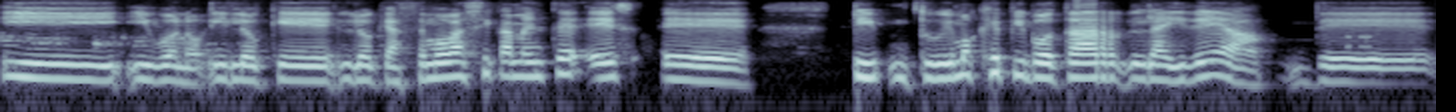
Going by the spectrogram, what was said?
y, bueno, y lo que, lo que hacemos básicamente es, eh, tuvimos que pivotar la idea de,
